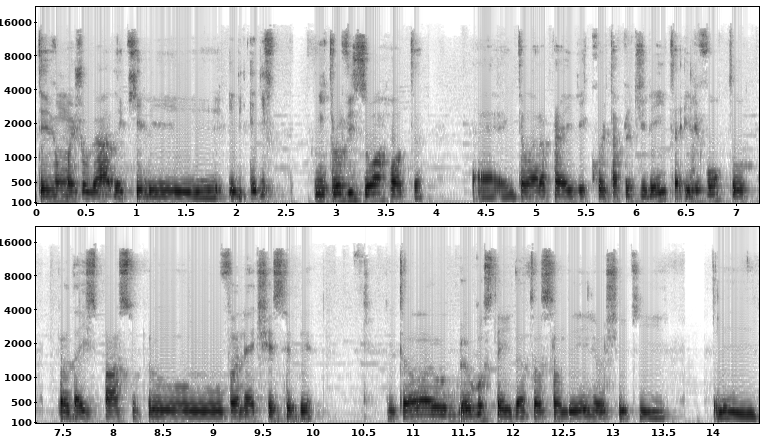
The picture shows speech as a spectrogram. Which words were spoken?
teve uma jogada que ele, ele, ele improvisou a rota. É, então era para ele cortar para direita, ele voltou para dar espaço para o Vanette receber. Então eu, eu gostei da atuação dele, eu achei que ele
